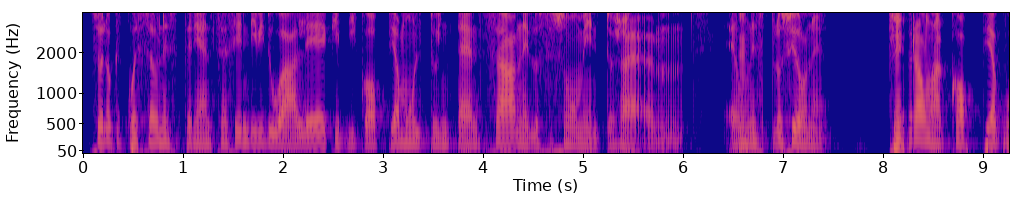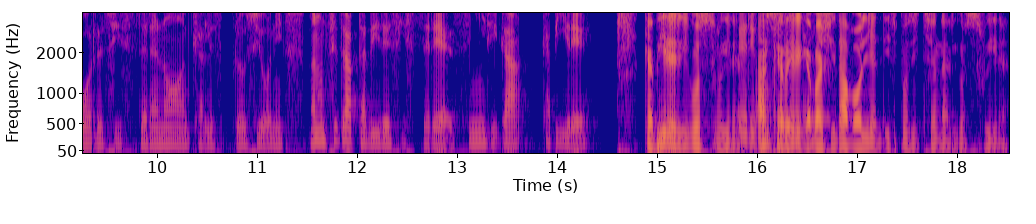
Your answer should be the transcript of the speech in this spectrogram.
Solo che questa è un'esperienza sia individuale che di coppia molto intensa nello stesso momento. Cioè, mh, mm, è mm. un'esplosione sì. Però una coppia può resistere no? anche alle esplosioni, ma non si tratta di resistere, significa capire. Capire e ricostruire. e ricostruire, anche avere capacità, voglia e disposizione a ricostruire.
